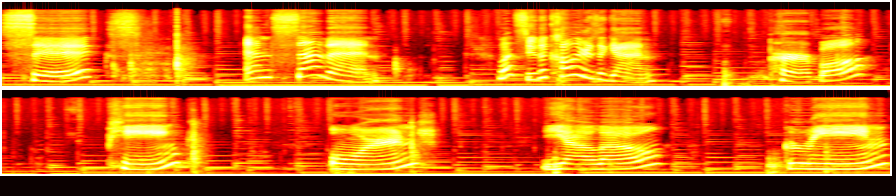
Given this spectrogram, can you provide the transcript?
six, and seven. Let's do the colors again. purple, pink, orange, yellow, green,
